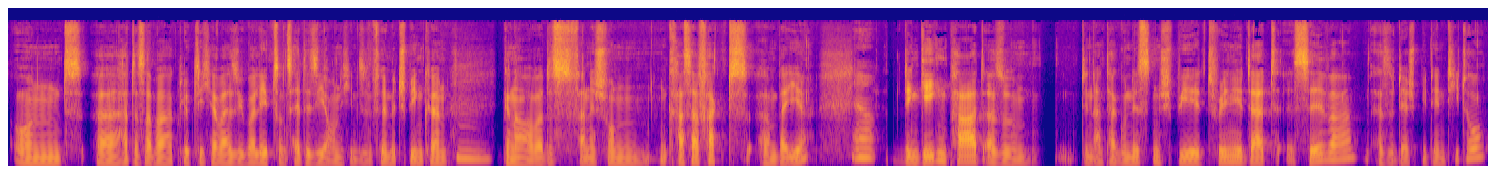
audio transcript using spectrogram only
Und äh, hat das aber glücklicherweise überlebt, sonst hätte sie auch nicht in diesem Film mitspielen können. Hm. Genau, aber das fand ich schon ein krasser Fakt ähm, bei ihr. Ja. Den Gegenpart, also den Antagonisten spielt Trinidad Silva, also der spielt den Tito.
